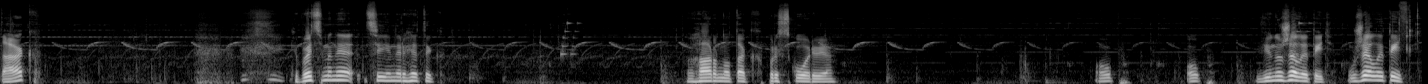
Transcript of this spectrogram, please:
Так. Капець мене цей енергетик гарно так прискорює. Оп. Оп. Він уже летить. Уже летить.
